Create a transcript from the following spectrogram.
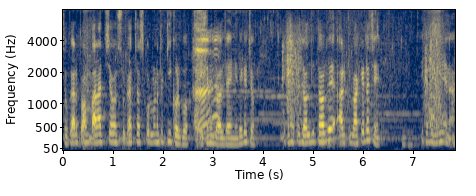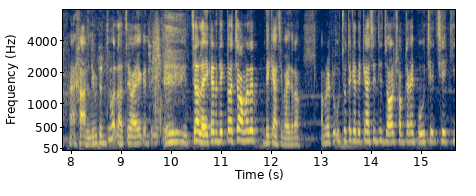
সুগার পাম্প বানাচ্ছে আমার সুগার চাষ করব না তো কি করব? এখানে জল যায়নি, দেখেছ? এখানে একটা জল দিতে হবে, আর কি বাকেট আছে? এখানে নিয়ে না আনলিমিটেড জল আছে ভাই এখান থেকে। চলো, এখানে দেখতে পাচ্ছ, আমাদের দেখে আছি ভাই, দাঁড়াও। আমরা একটু উঁচু থেকে দেখে আসি যে জল সব জায়গায় পৌঁছেছে কি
